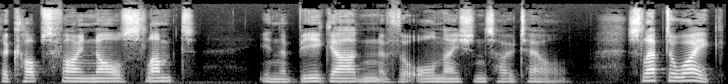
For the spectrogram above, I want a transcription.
The cops find Noel slumped in the beer garden of the All Nations Hotel. Slapped awake,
